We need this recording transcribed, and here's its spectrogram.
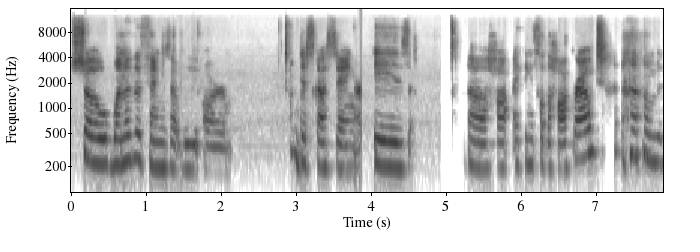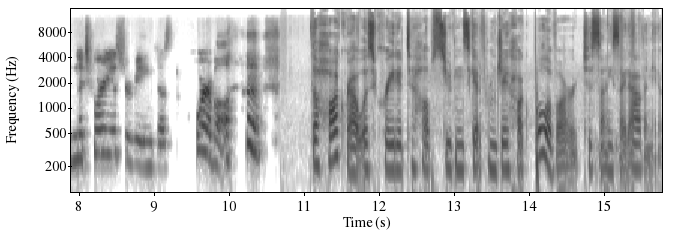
So, one of the things that we are discussing is the hawk, I think it's called the hawk route, um, notorious for being just horrible. the hawk route was created to help students get from Jayhawk Boulevard to Sunnyside Avenue.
